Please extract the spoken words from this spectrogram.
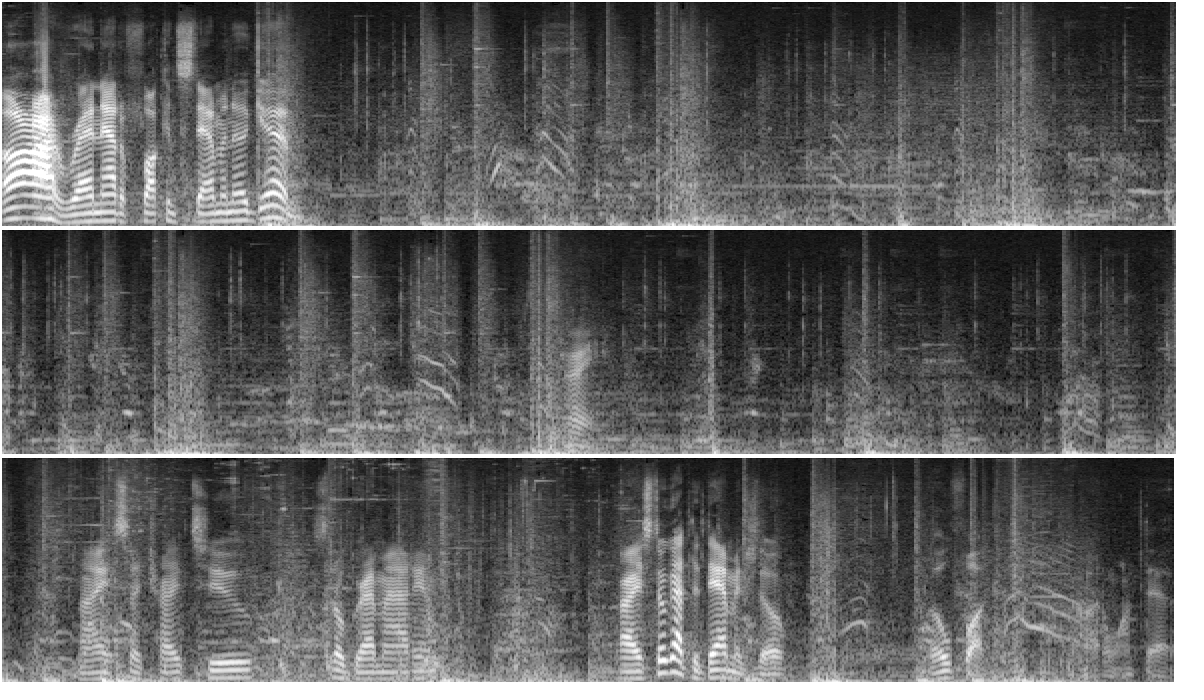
Ah, ran out of fucking stamina again. Nice, I tried to still grab at him. Alright, still got the damage though. Oh fuck. No, I don't want that.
